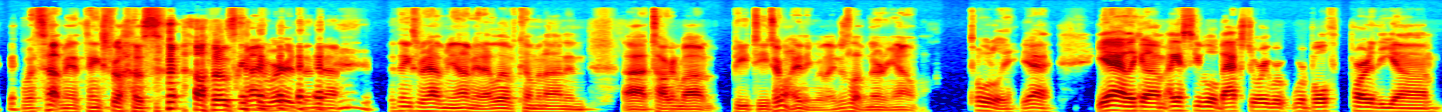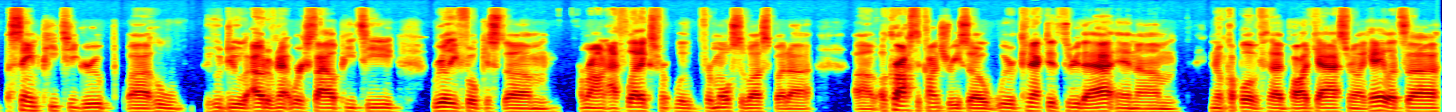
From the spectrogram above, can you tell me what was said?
What's up, man? Thanks for all those all those kind words, and uh, thanks for having me on, man. I love coming on and uh, talking about PT, talking about anything really. I just love nerding out. Totally. Yeah. Yeah, like um, I guess to give a little backstory. We're we're both part of the um same PT group uh who who do out of network style PT, really focused um around athletics for for most of us, but uh, uh across the country. So we were connected through that, and um you know a couple of us had podcasts, and we're like, hey, let's uh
